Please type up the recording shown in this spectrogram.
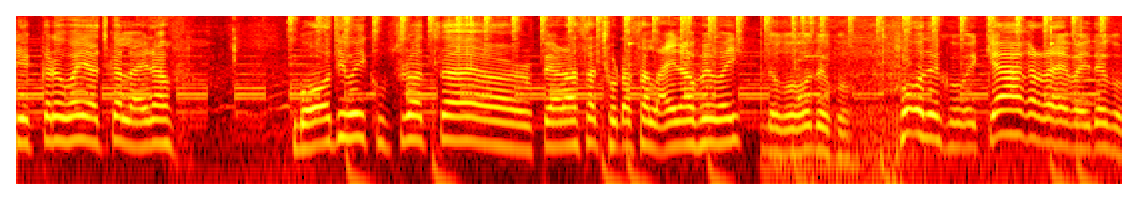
चेक करो भाई आज का लाइन अप बहुत ही भाई खूबसूरत सा है और प्यारा सा, छोटा सा लाइन अप है भाई। देखो, वो देखो वो देखो भाई, क्या कर रहा है भाई, देखो।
